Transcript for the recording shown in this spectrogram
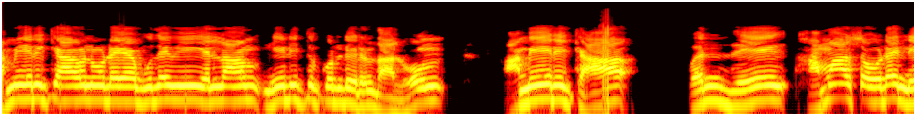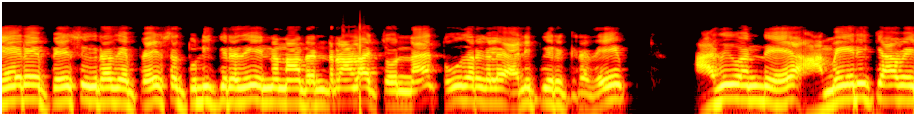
அமெரிக்காவினுடைய உதவி எல்லாம் நீடித்து கொண்டு இருந்தாலும் அமெரிக்கா வந்து ஹமாஸோட நேரே பேசுகிறதை பேச துடிக்கிறது என்ன நான் ரெண்டு நாளா சொன்னேன் தூதர்களை அனுப்பி இருக்கிறது அது வந்து அமெரிக்காவை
